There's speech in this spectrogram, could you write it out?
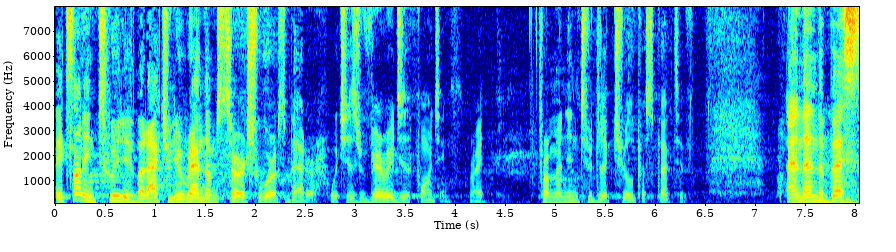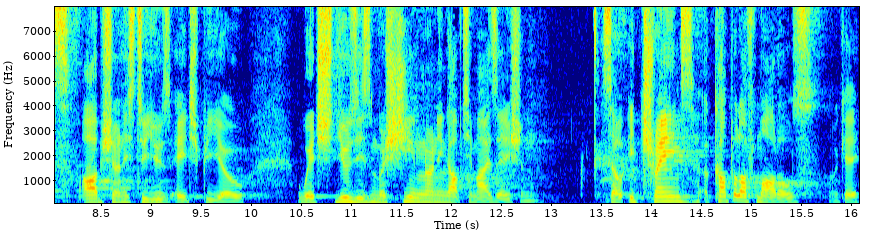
it's not intuitive, but actually random search works better, which is very disappointing, right, from an intellectual perspective. And then the best option is to use HPO, which uses machine learning optimization. So it trains a couple of models, okay,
